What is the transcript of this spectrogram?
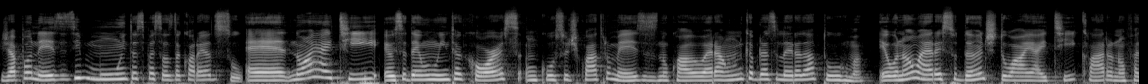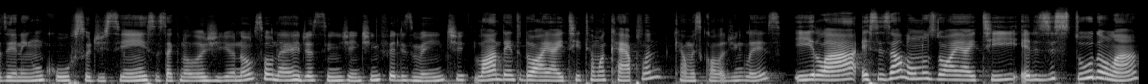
japoneses e muitas pessoas da Coreia do Sul. É, no IIT, eu estudei um Winter Course, um curso de quatro meses, no qual eu era a única brasileira da turma. Eu não era estudante do IIT, claro, eu não fazia nenhum curso de ciências, tecnologia, não sou nerd assim, gente, infelizmente. Lá dentro do IIT tem uma Kaplan, que é uma escola de inglês, e lá esses alunos do IIT, eles estudam lá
